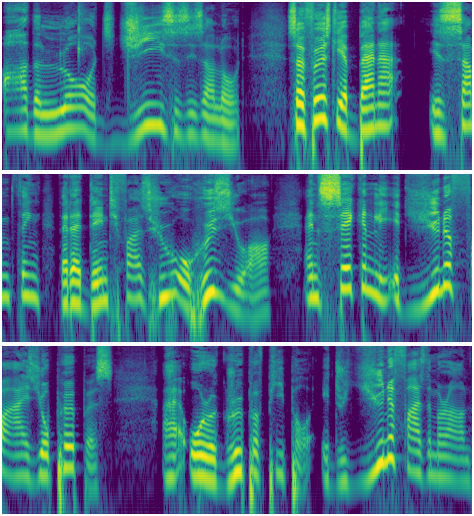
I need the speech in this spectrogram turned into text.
are the Lord's. Jesus is our Lord. So, firstly, a banner is something that identifies who or whose you are. And secondly, it unifies your purpose uh, or a group of people. It unifies them around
